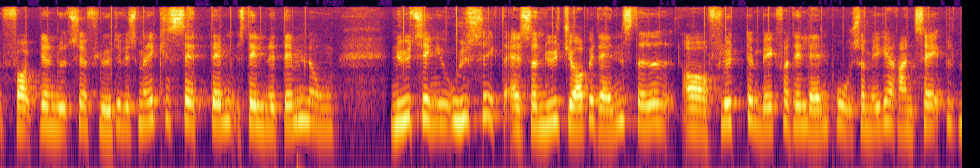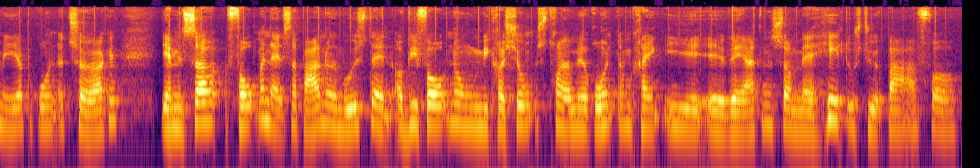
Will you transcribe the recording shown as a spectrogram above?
folk bliver nødt til at flytte. Hvis man ikke kan sætte dem, stille dem nogle nye ting i udsigt, altså nye job et andet sted, og flytte dem væk fra det landbrug, som ikke er rentabelt mere på grund af tørke, jamen så får man altså bare noget modstand, og vi får nogle migrationsstrømme rundt omkring i øh, verden, som er helt ustyrbare for,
